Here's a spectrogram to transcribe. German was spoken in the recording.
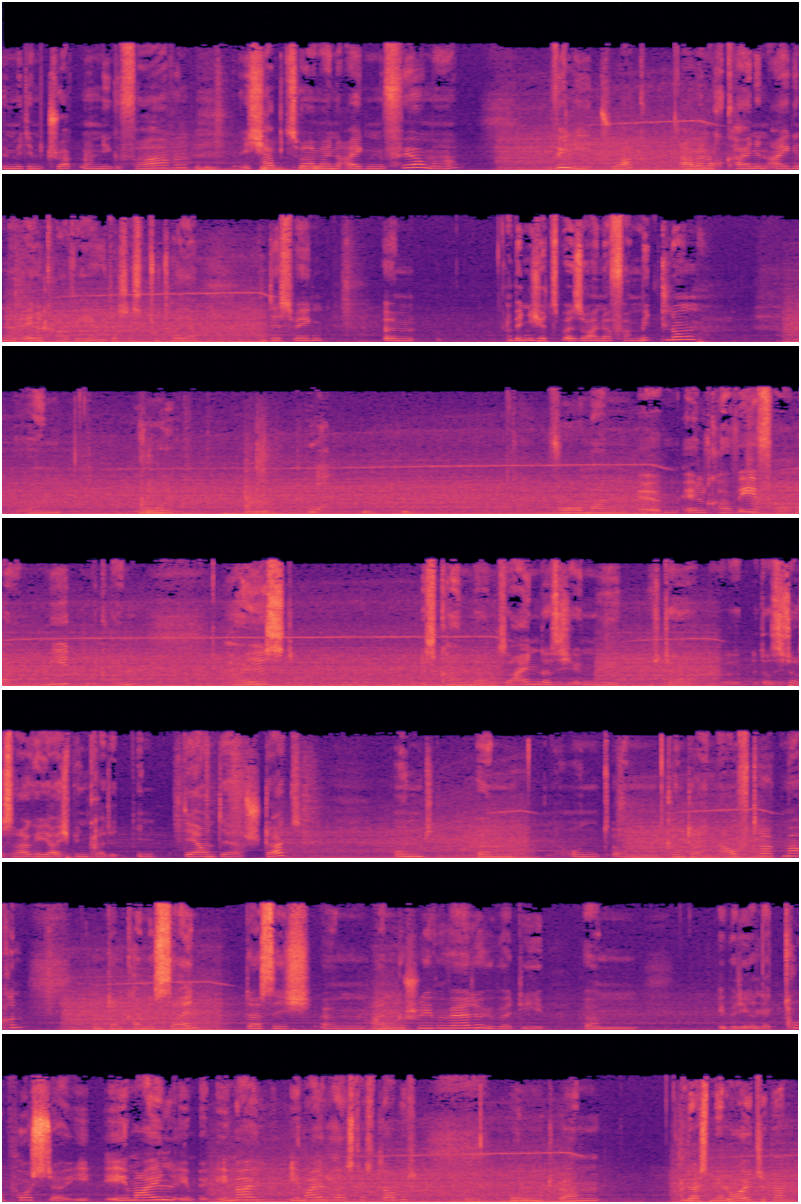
Bin mit dem Truck noch nie gefahren. Ich habe zwar meine eigene Firma, Willy Truck, aber noch keinen eigenen LKW. Das ist zu teuer. Deswegen ähm, bin ich jetzt bei so einer Vermittlung, ähm, wo, huch, wo man ähm, LKW-Fahrer mieten kann. Heißt, es kann dann sein, dass ich irgendwie da, dass ich da sage, ja, ich bin gerade in der und der Stadt und ähm, und ähm, könnte einen Auftrag machen und dann kann es sein, dass ich ähm, angeschrieben werde über die ähm, über die Elektropost, äh, E-Mail, E-Mail, E-Mail heißt das, glaube ich. Und ähm, dass mir Leute dann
